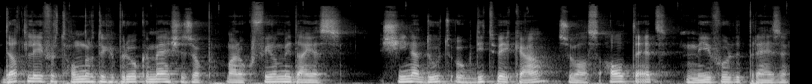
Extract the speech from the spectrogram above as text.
Dat levert honderden gebroken meisjes op, maar ook veel medailles. China doet ook dit WK, zoals altijd, mee voor de prijzen.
